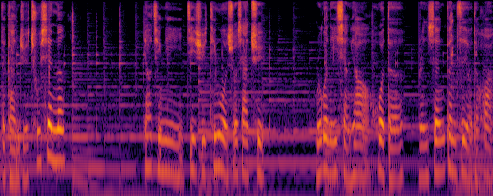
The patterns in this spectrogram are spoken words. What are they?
的感觉出现呢？邀请你继续听我说下去。如果你想要获得人生更自由的话，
